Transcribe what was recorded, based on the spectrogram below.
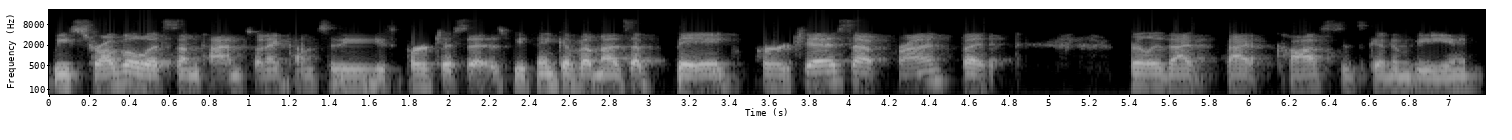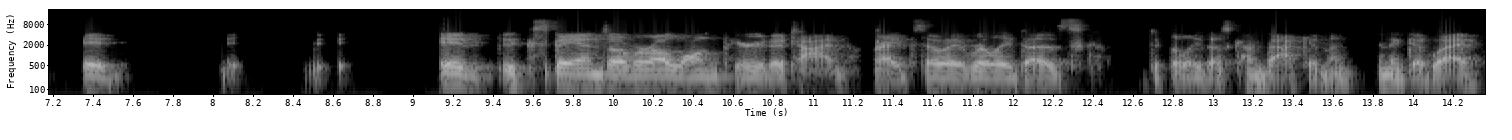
we struggle with sometimes when it comes to these purchases we think of them as a big purchase up front but really that that cost is going to be it it expands over a long period of time, right? So it really does it really does come back in a, in a good way.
